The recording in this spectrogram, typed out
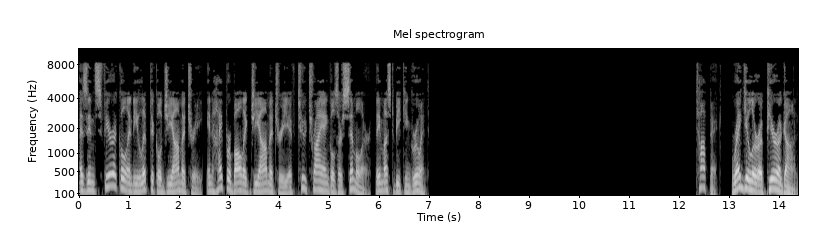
As in spherical and elliptical geometry, in hyperbolic geometry if two triangles are similar, they must be congruent. Regular apeirogon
